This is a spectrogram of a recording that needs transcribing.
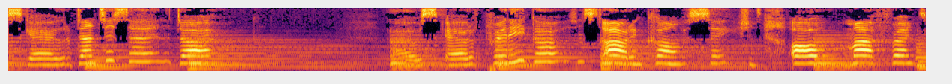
was scared of dentists in the dark. I was scared of pretty girls and starting conversations. All my friends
